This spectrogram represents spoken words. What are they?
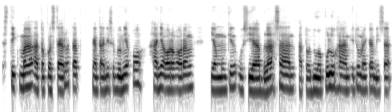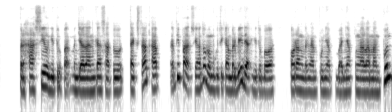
stigma ataupun stereotip yang tadi sebelumnya, oh, hanya orang-orang yang mungkin usia belasan atau 20-an itu mereka bisa berhasil gitu Pak menjalankan satu tech startup tapi Pak Suyanto membuktikan berbeda gitu bahwa orang dengan punya banyak pengalaman pun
